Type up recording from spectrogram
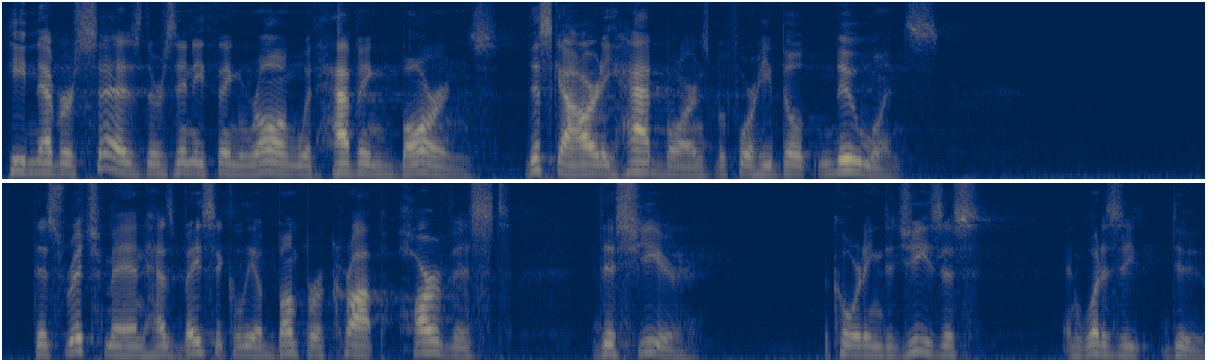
He never says there's anything wrong with having barns. This guy already had barns before he built new ones. This rich man has basically a bumper crop harvest this year, according to Jesus. And what does he do?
